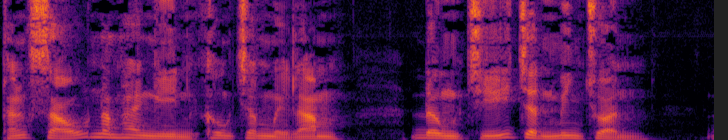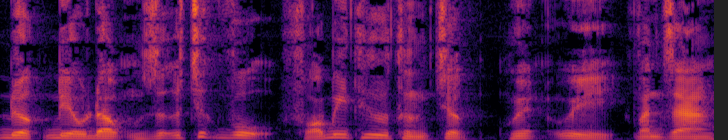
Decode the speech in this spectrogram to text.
tháng 6 năm 2015, đồng chí Trần Minh Chuẩn được điều động giữ chức vụ Phó Bí thư Thường trực huyện ủy Văn Giang.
